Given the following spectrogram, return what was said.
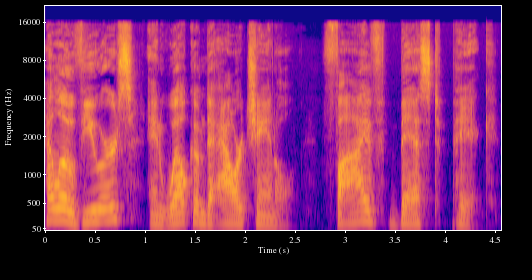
Hello, viewers, and welcome to our channel, 5 Best Pick.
